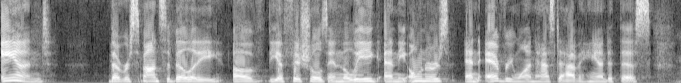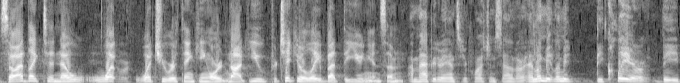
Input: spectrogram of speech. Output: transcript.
and the responsibility of the officials in the league and the owners, and everyone has to have a hand at this. So I'd like to know what, what you were thinking, or not you particularly, but the unions. I'm, I'm happy to answer your question, Senator. And let me, let me be clear, the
